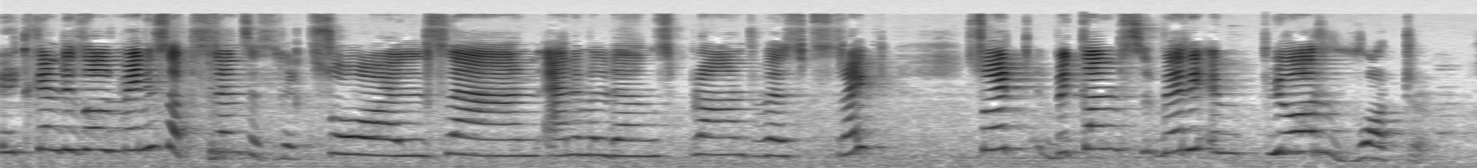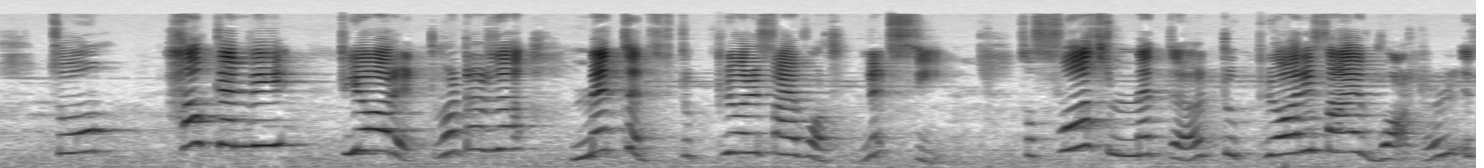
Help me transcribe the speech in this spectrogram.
it can dissolve many substances like soil, sand, animal dungs, plant wastes, right? So it becomes very impure water. So how can we pure it? What are the methods to purify water? Let's see. So first method to purify water is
